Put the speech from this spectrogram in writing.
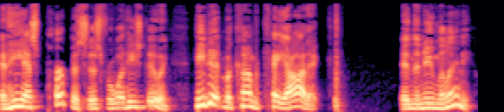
And he has purposes for what he's doing. He didn't become chaotic in the new millennium.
